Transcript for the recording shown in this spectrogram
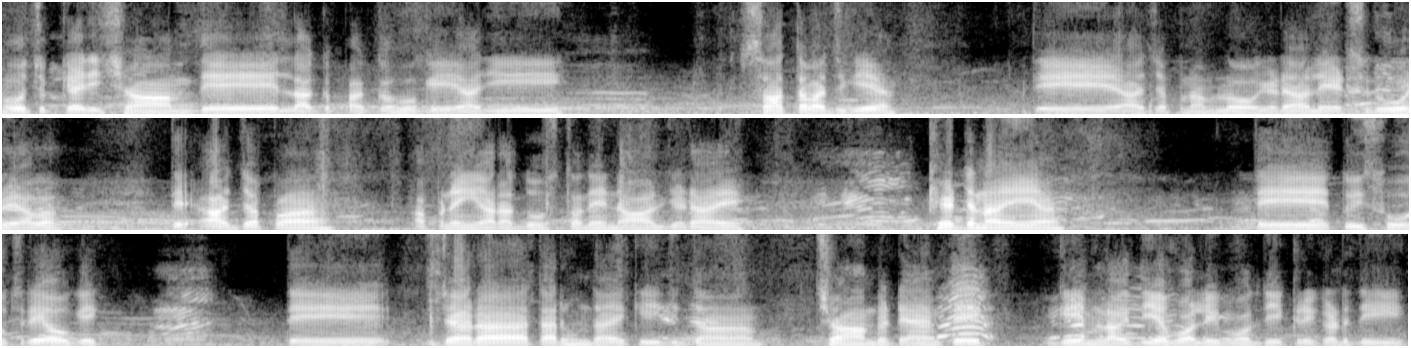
ਹੋ ਚੁੱਕਿਆ ਜੀ ਸ਼ਾਮ ਦੇ ਲਗਭਗ ਹੋ ਗਏ ਆ ਜੀ 7 ਵੱਜ ਗਏ ਆ। ਤੇ ਅੱਜ ਆਪਣਾ ਵਲੌਗ ਜਿਹੜਾ ਲੇਟ ਸ਼ੁਰੂ ਹੋ ਰਿਹਾ ਵਾ। ਤੇ ਅੱਜ ਆਪਾਂ ਆਪਣੇ ਯਾਰਾਂ ਦੋਸਤਾਂ ਦੇ ਨਾਲ ਜਿਹੜਾ ਹੈ ਖੇਡਣ ਆਏ ਆ। ਤੇ ਤੁਸੀਂ ਸੋਚ ਰਹੇ ਹੋਗੇ ਤੇ ਜ਼ਿਆਦਾਤਰ ਹੁੰਦਾ ਹੈ ਕਿ ਜਿੱਦਾਂ ਸ਼ਾਮ ਦੇ ਟਾਈਮ ਤੇ ਗੇਮ ਲੱਗਦੀ ਆ ਵਾਲੀਬਾਲ ਦੀ ਕ੍ਰਿਕਟ ਦੀ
